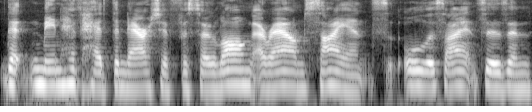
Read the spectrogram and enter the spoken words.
that men have had the narrative for so long around science, all the sciences and,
